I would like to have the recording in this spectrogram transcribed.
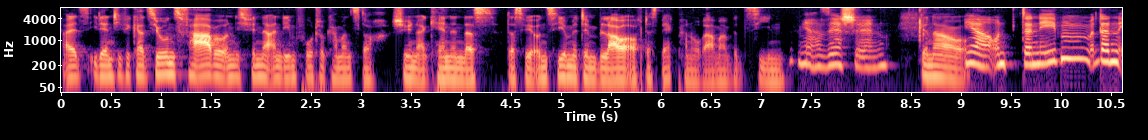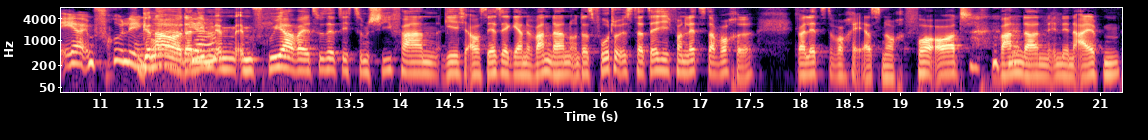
als Identifikationsfarbe und ich finde, an dem Foto kann man es doch schön erkennen, dass dass wir uns hier mit dem Blau auf das Bergpanorama beziehen. Ja, sehr schön. Genau. Ja, und daneben dann eher im Frühling. Genau, oder? daneben ja. im, im Frühjahr, weil zusätzlich zum Skifahren gehe ich auch sehr, sehr gerne wandern. Und das Foto ist tatsächlich von letzter Woche. Ich war letzte Woche erst noch vor Ort wandern in den Alpen,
